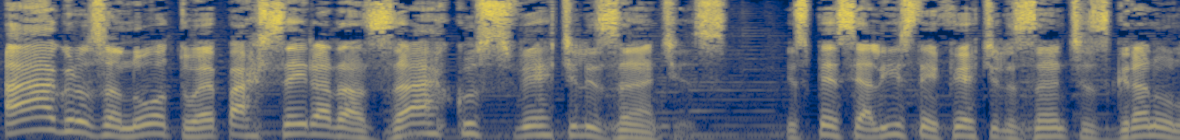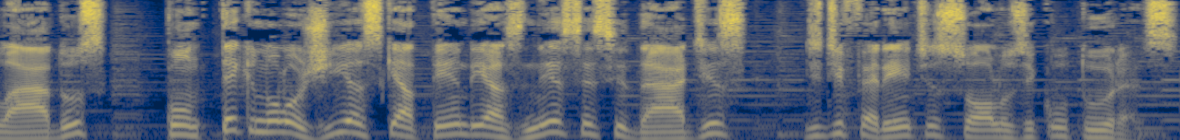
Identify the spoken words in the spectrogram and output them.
A Agrozanoto é parceira das Arcos Fertilizantes especialista em fertilizantes granulados com tecnologias que atendem às necessidades de diferentes solos e culturas.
